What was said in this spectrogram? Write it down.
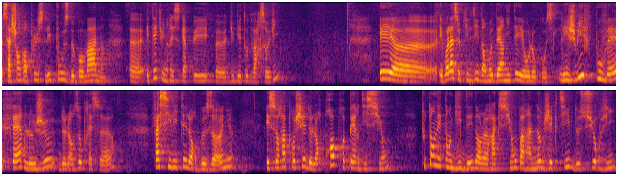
sachant qu'en plus l'épouse de Baumann était une rescapée du ghetto de Varsovie, euh, et, voilà ce qu'il dit dans Modernité et Holocauste. Les Juifs pouvaient faire le jeu de leurs oppresseurs, faciliter leur besogne et se rapprocher de leur propre perdition, tout en étant guidés dans leur action par un objectif de survie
